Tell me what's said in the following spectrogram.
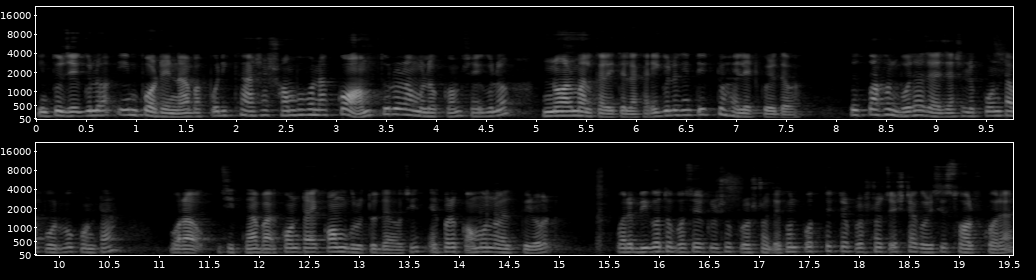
কিন্তু যেগুলো ইম্পর্টেন্ট না বা পরীক্ষা আসার সম্ভাবনা কম, তুলনামূলক কম, সেগুলো নর্মাল কালিতে লেখা। এগুলো কিন্তু একটু হাইলাইট করে দেওয়া। তো তখন বোঝা যায় যে আসলে কোনটা পড়ব, কোনটা পড়া উচিত না বা কোনটায় কম গুরুত্ব দেওয়া উচিত। এরপরে কমনওয়েলথ পিরিয়ড পরে বিগত বছরের কিছু প্রশ্ন। দেখুন, প্রত্যেকটা প্রশ্ন চেষ্টা করেছি সলভ করার।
